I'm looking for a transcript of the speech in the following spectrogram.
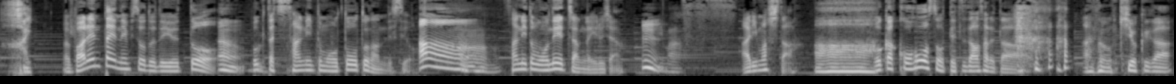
はい。バレンタインのエピソードで言うと、うん僕たち3人とも弟なんですよ。あ3人ともお姉ちゃんがいるじゃん。あ、ういん。ますありました？あ僕は個包装手伝わされた、あの、記憶が、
